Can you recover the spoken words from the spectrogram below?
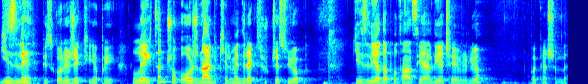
gizli psikolojik yapıyı. Latent çok orijinal bir kelime. Direkt Türkçesi yok. Gizli ya da potansiyel diye çevriliyor. Bakın şimdi.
